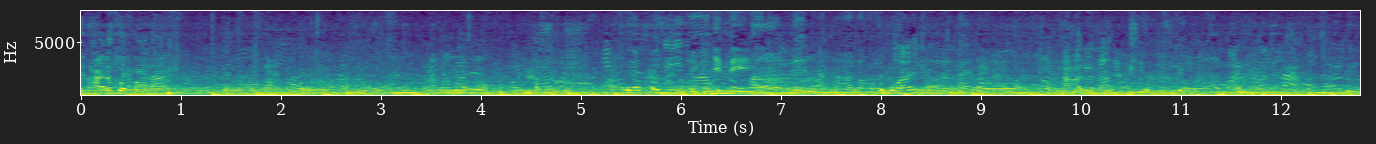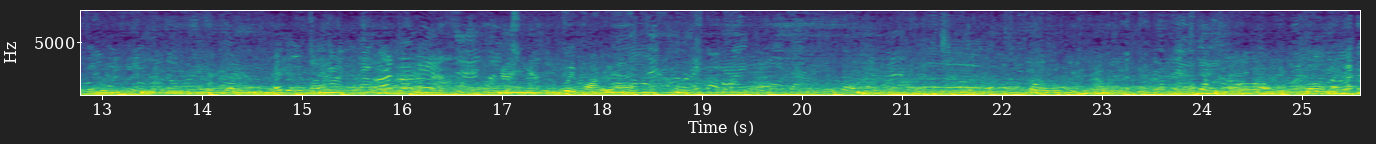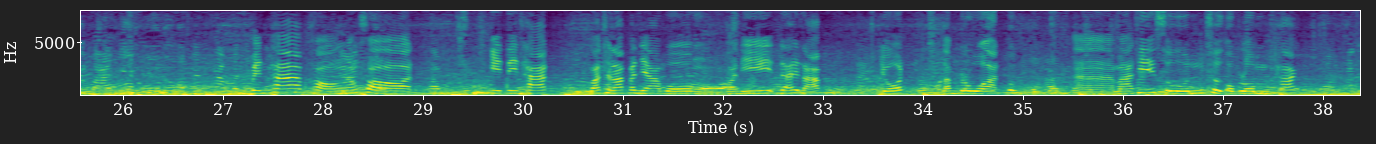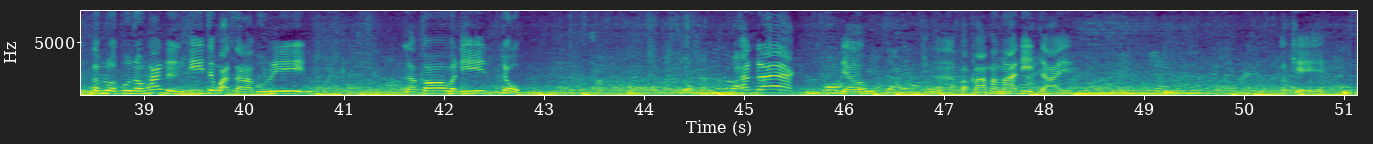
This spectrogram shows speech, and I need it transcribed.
วยถ่ายแล้วส่งมานะยินดีหวยขาด้วยนะ จกิติทัศน์ วัชรปัญญาวงศ์วันนี้ได้รับยศตำรวจอ่ามาที่ศูนย์ฝึกอบรมภาคตำรวจภูนภาคหนึ่งที่จังหวัดสระบุรี แล้วก็วันนี้จบท่านแรก เดี๋ยวอ่าป๊าป๊ามาม้าดีใจ โอเค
